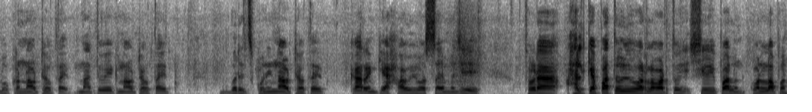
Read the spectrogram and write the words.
लोक नाव ठेवत आहेत नातेवाईक नाव ठेवत आहेत बरेच कोणी नाव ठेवतायत. कारण की हा व्यवसाय म्हणजे थोडा हलक्या पातळीवरला आहे शेळीपालन कोणाला पण.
